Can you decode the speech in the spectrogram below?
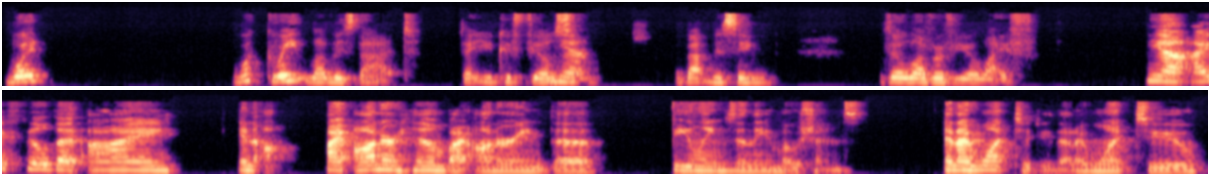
what what great love is that that you could feel yeah. so about missing the love of your life? Yeah i feel that i and i honor him by honoring the feelings and the emotions. And i want to do that. I want to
